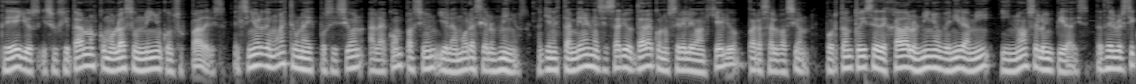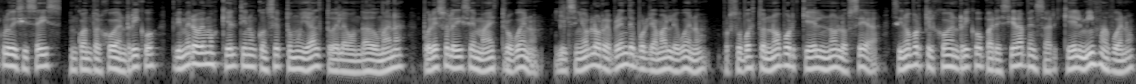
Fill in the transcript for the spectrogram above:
de ellos y sujetarnos como lo hace un niño con sus padres. El Señor demuestra una disposición a la compasión y el amor hacia los niños, a quienes también es necesario dar a conocer el Evangelio para salvación. Por tanto dice, dejad a los niños venir a mí y no se lo impidáis. Desde el versículo 16, en cuanto al joven rico, primero vemos que él tiene un concepto muy alto de la bondad humana, por eso le dice maestro bueno, y el Señor lo reprende por llamarle bueno, por supuesto no porque él no lo sea, sino porque el joven rico pareciera pensar que él mismo es bueno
